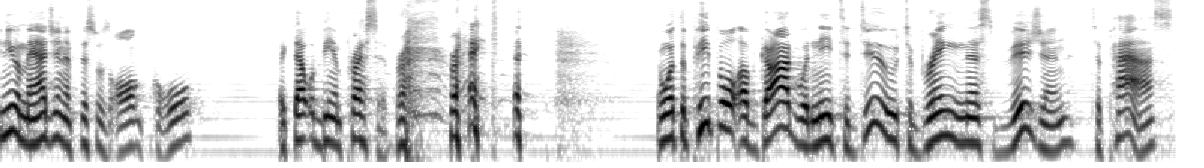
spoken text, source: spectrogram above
Can you imagine if this was all gold? Like, that would be impressive, right? Right? and what the people of God would need to do to bring this vision to pass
